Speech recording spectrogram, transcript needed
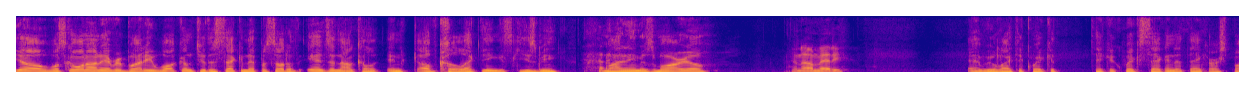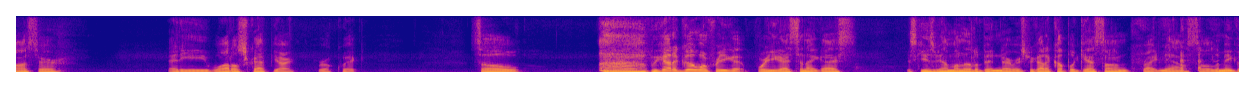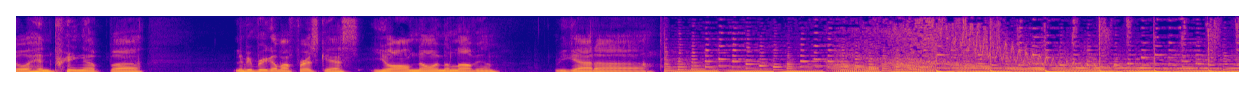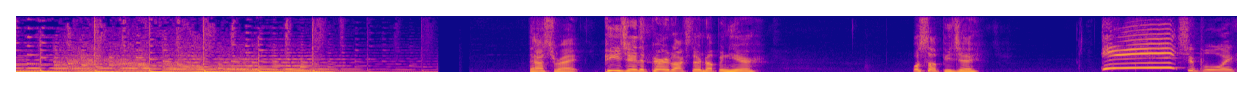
Yo, what's going on, everybody? Welcome to the second episode of Ins and Out Col- in, of Collecting. Excuse me. My name is Mario, And I'm Eddie. and we would like to quick take a quick second to thank our sponsor, Eddie Waddle Scrapyard, real quick. So, we got a good one for you for you guys tonight, guys. Excuse me, I'm a little bit nervous. We got a couple guests on right now, so let me go ahead and bring up. uh Let me bring up my first guest. You all know him and love him. We got uh That's right. PJ the Paradox turned up in here. What's up, PJ? It's your boy.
